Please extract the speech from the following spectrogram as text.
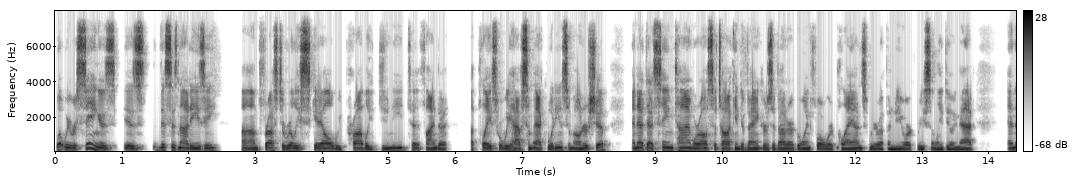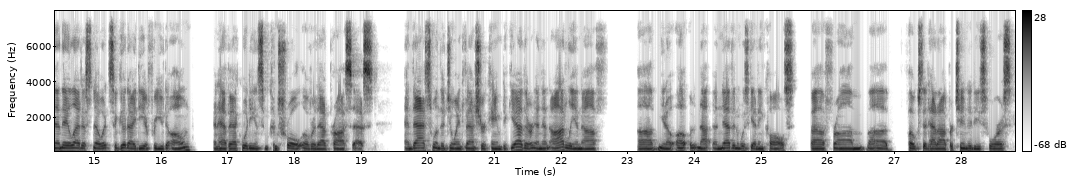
what we were seeing is is this is not easy um, for us to really scale. We probably do need to find a a place where we have some equity and some ownership. And at that same time, we're also talking to bankers about our going forward plans. We were up in New York recently doing that. And then they let us know it's a good idea for you to own and have equity and some control over that process. And that's when the joint venture came together. And then, oddly enough, uh, you know, uh, not, uh, Nevin was getting calls uh, from uh, folks that had opportunities for us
